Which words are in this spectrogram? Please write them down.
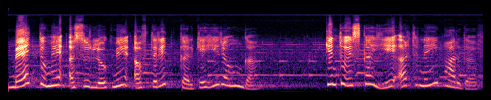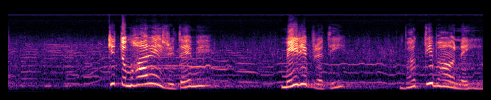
मैं तुम्हें असुरलोक में अवतरित करके ही रहूँगा। किंतु इसका ये अर्थ नहीं, भार्गव। कि तुम्हारे हृदय में मेरे प्रति भक्ति भाव नहीं।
